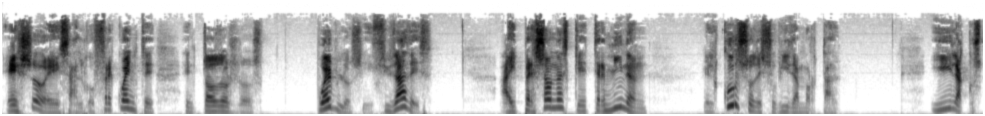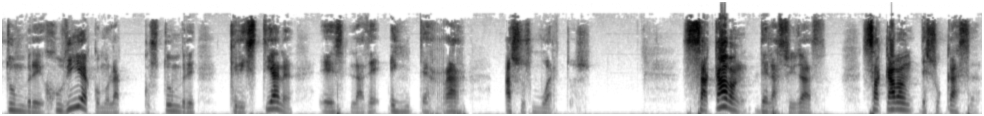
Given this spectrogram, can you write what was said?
Eso es algo frecuente en todos los pueblos y ciudades. Hay personas que terminan el curso de su vida mortal. Y la costumbre judía como la costumbre cristiana es la de enterrar a sus muertos. Sacaban de la ciudad, sacaban de su casa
